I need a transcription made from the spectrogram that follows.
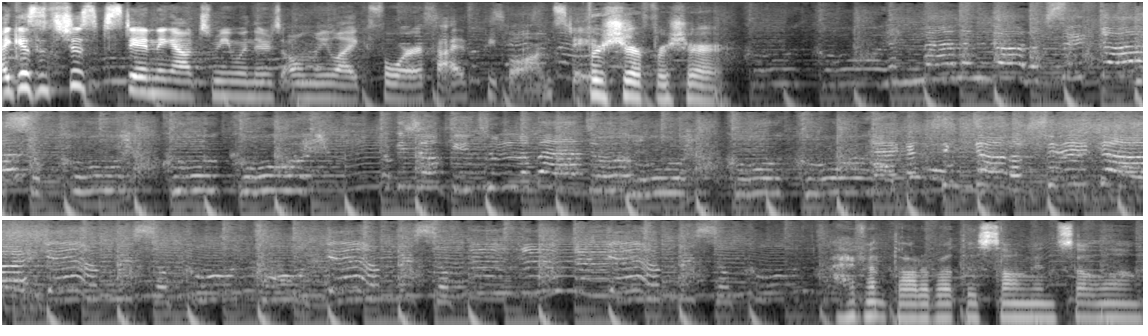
I guess it's just standing out to me when there's only like four or five people on stage. For sure, for sure. Haven't thought about this song in so long.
